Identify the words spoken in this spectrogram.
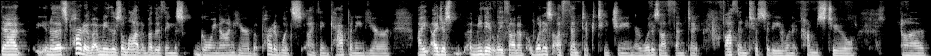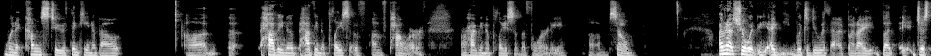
that you know that's part of i mean there's a lot of other things going on here but part of what's i think happening here i, I just immediately thought of what is authentic teaching or what is authentic authenticity when it comes to uh, when it comes to thinking about um, uh, having a having a place of of power or having a place of authority. Um, so I'm not sure what what to do with that, but I but just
